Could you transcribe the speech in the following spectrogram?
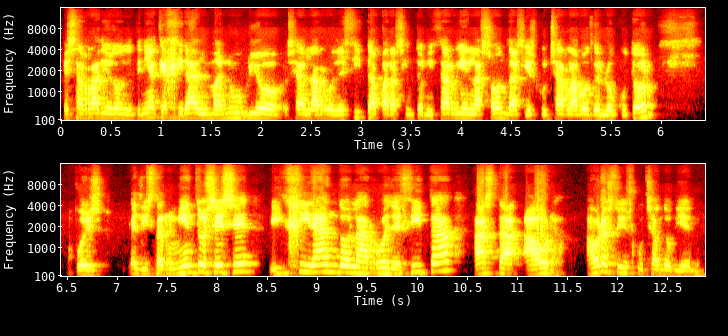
esas radios donde tenía que girar el manubrio, o sea, la ruedecita para sintonizar bien las ondas y escuchar la voz del locutor, pues el discernimiento es ese, ir girando la ruedecita hasta ahora. Ahora estoy escuchando bien.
